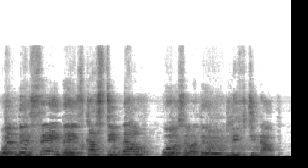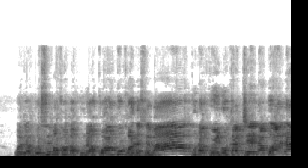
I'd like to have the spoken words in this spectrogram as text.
when they say there is casting down wewe sema they will lifting up. Wataposema kwamba kuna kuanguka wanasema ah, kuna kuinuka tena bwana.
